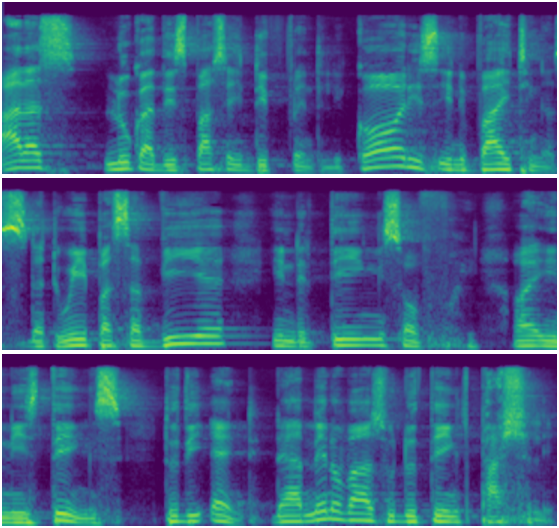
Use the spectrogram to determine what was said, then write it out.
Others look at this passage differently. God is inviting us that we persevere in the things of, uh, in His things to the end. There are many of us who do things partially.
